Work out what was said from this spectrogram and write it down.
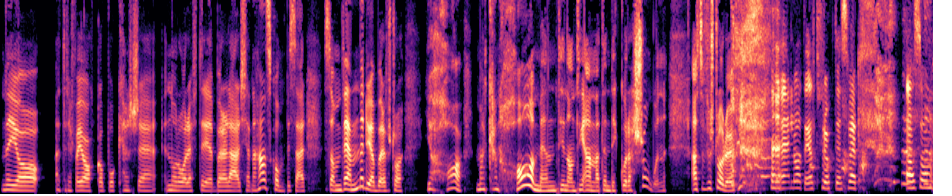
när jag att träffa Jakob och kanske några år efter det börja lära känna hans kompisar som vänner där jag började förstå, jaha, man kan ha män till någonting annat än dekoration. Alltså förstår du? det låter helt fruktansvärt. Alltså,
